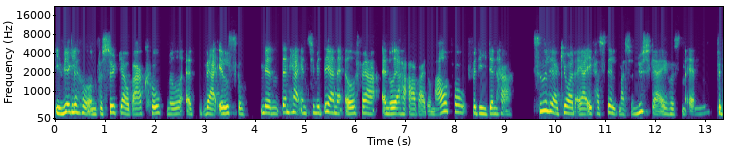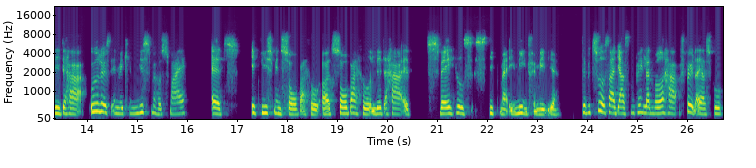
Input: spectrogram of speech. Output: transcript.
i virkeligheden forsøgte jeg jo bare at cope med at være elsket. Men den her intimiderende adfærd er noget, jeg har arbejdet meget på, fordi den har tidligere gjort, at jeg ikke har stillet mig så nysgerrig hos den anden. Fordi det har udløst en mekanisme hos mig, at ikke vise min sårbarhed, og at sårbarhed lidt har et svaghedsstigma i min familie. Det betyder så, at jeg sådan på en eller anden måde har følt, at jeg skulle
